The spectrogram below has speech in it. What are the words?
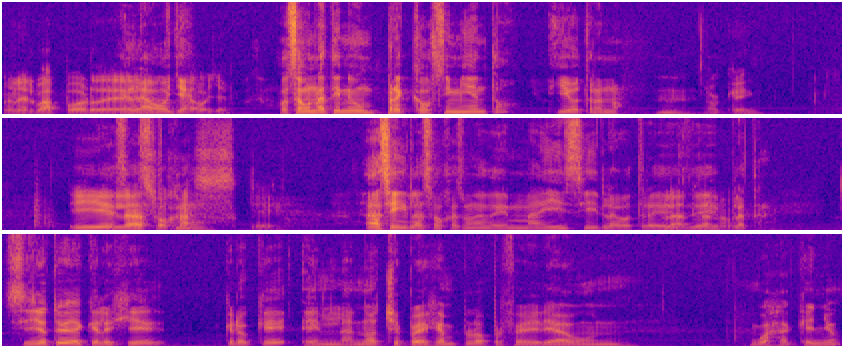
En el vapor de En la olla. O sea, una tiene un precocimiento y otra no. Mm, ok. Y las como- hojas. Que... Ah, sí, las hojas, una de maíz y la otra es de Plátano. Si yo tuviera que elegir, creo que en la noche, por ejemplo, preferiría un oaxaqueño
